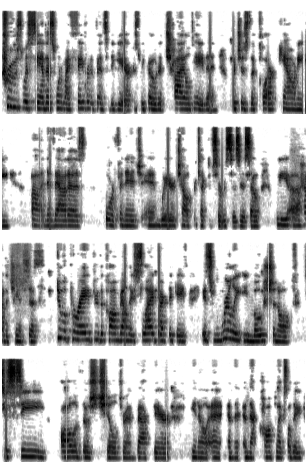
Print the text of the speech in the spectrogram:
cruise with Santa. It's one of my favorite events of the year because we go to Child Haven, which is the Clark County, uh, Nevada's orphanage and where Child Protective Services is. So we uh, had a chance to do a parade through the compound. They slide back the gates. It's really emotional to see all of those children back there, you know, and and, the, and that complex. So they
